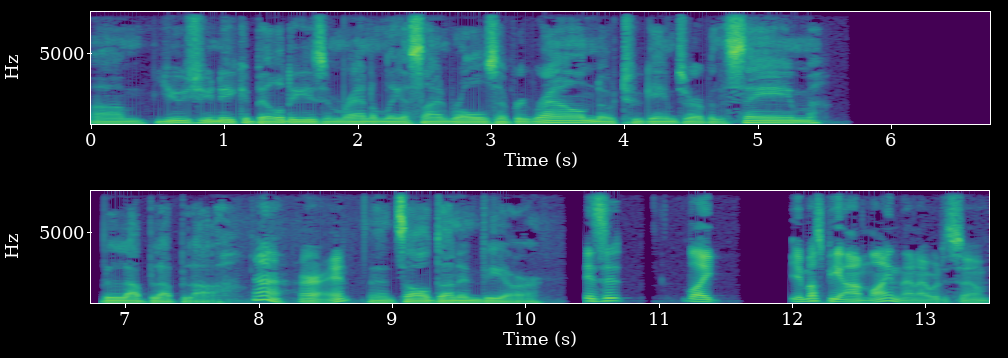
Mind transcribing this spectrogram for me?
Um, use unique abilities and randomly assign roles every round. No two games are ever the same. Blah blah blah. Huh. All right. And it's all done in VR. Is it like? It must be online then. I would assume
